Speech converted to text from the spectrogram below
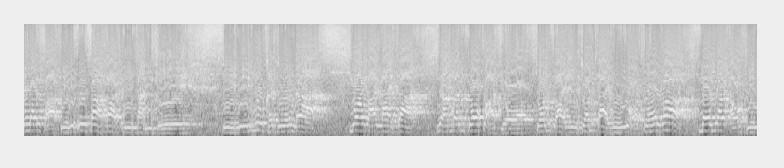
นลังฝาเป็นอุปาปาตรีทันทีปีบินยุคโจนา ว่าวันลายกานามันก็ฝาดยอจอมใจจอมใจดูหลอดโตว่าเมื่อยากเอาหิน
